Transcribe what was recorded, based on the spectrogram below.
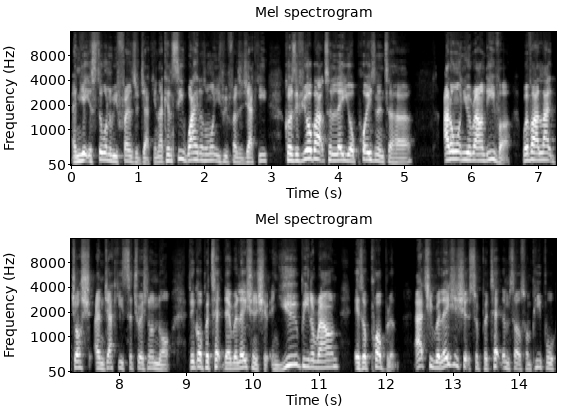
And yet you still want to be friends with Jackie. And I can see why he doesn't want you to be friends with Jackie. Because if you're about to lay your poison into her, I don't want you around either. Whether I like Josh and Jackie's situation or not, they got to protect their relationship. And you being around is a problem. Actually, relationships should protect themselves from people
